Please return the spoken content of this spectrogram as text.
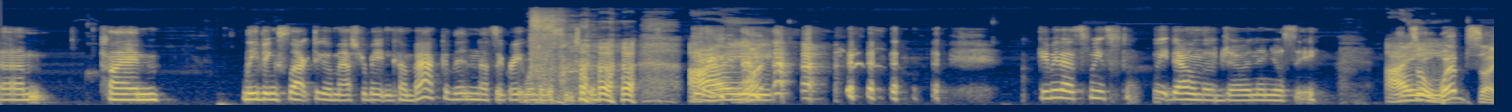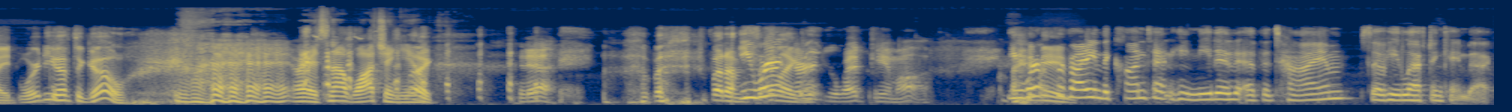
um, time leaving Slack to go masturbate and come back, then that's a great one to listen to. I Give me that sweet, sweet download, Joe, and then you'll see. I It's a website. Where do you have to go? All right, it's not watching you. Like, Yeah. but, but I'm You weren't- like, Turn your webcam off. You I weren't mean- providing the content he needed at the time, so he left and came back.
